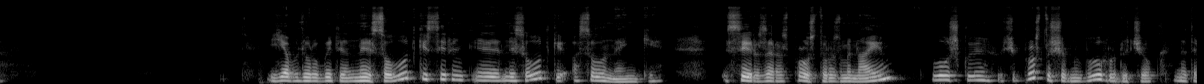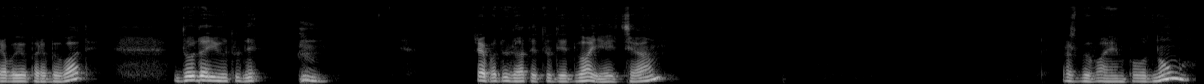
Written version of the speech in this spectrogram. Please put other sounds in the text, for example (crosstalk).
Я буду робити не солодкі, сир, е, не солодкі, а солоненькі. Сир зараз просто розминаємо ложкою, просто щоб не було грудочок. Не треба його перебивати. Додаю туди, (clears throat) треба додати туди два яйця. Розбиваємо по одному.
